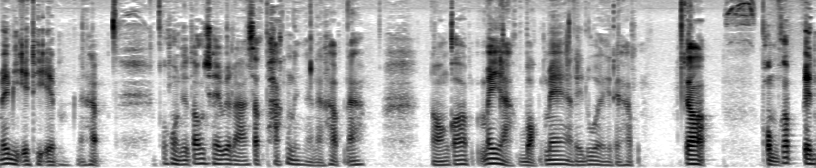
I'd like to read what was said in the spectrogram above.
ไม่มี ATM นะครับ ก็คงจะต้องใช้เวลาสักพักหนึ่งนะครับนะน้องก็ไม่อยากบอกแม่อะไรด้วยนะครับ ก็ผมก็เป็น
